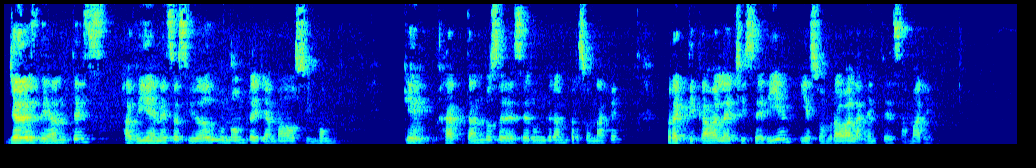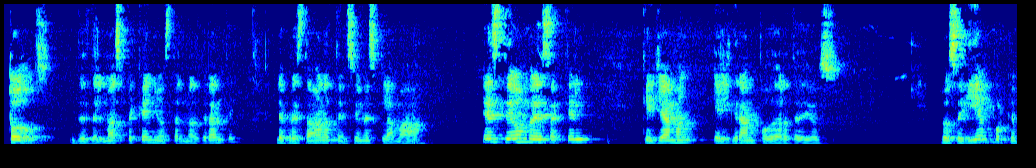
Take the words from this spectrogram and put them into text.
Ya desde antes había en esa ciudad un hombre llamado Simón, que, jactándose de ser un gran personaje, practicaba la hechicería y asombraba a la gente de Samaria. Todos, desde el más pequeño hasta el más grande, le prestaban atención y exclamaban, Este hombre es aquel que llaman el gran poder de Dios. Lo seguían porque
